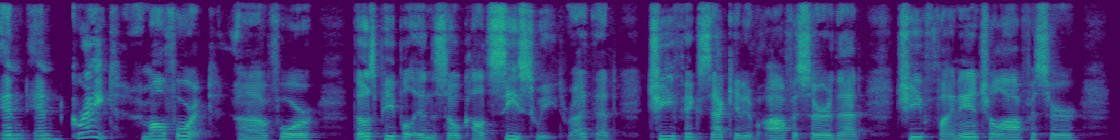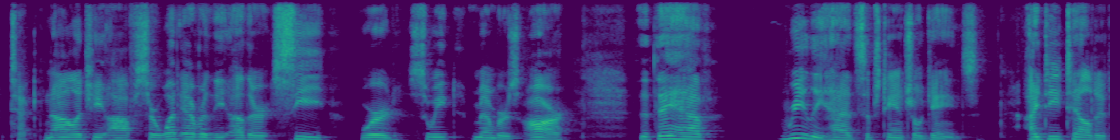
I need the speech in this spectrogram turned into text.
and, and great, I'm all for it, uh, for those people in the so called C suite, right? That chief executive officer, that chief financial officer, technology officer, whatever the other C word suite members are, that they have really had substantial gains. I detailed it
